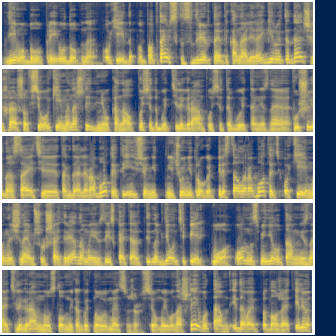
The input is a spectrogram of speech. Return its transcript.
где ему было при, удобно. Окей, да, попытаемся сконцентрировать на этом канале. Реагирует реагирует и дальше, хорошо, все, окей, мы нашли для него канал, пусть это будет Telegram, пусть это будет, там, не знаю, пуши на сайте и так далее, работает, и все, ни, ничего не трогает. Перестало работать, окей, мы начинаем шуршать рядом и искать, а где он теперь? Во, он сменил там, не знаю, Telegram на условный какой-то новый мессенджер. Все, мы его нашли, вот там, и давай продолжать. Или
